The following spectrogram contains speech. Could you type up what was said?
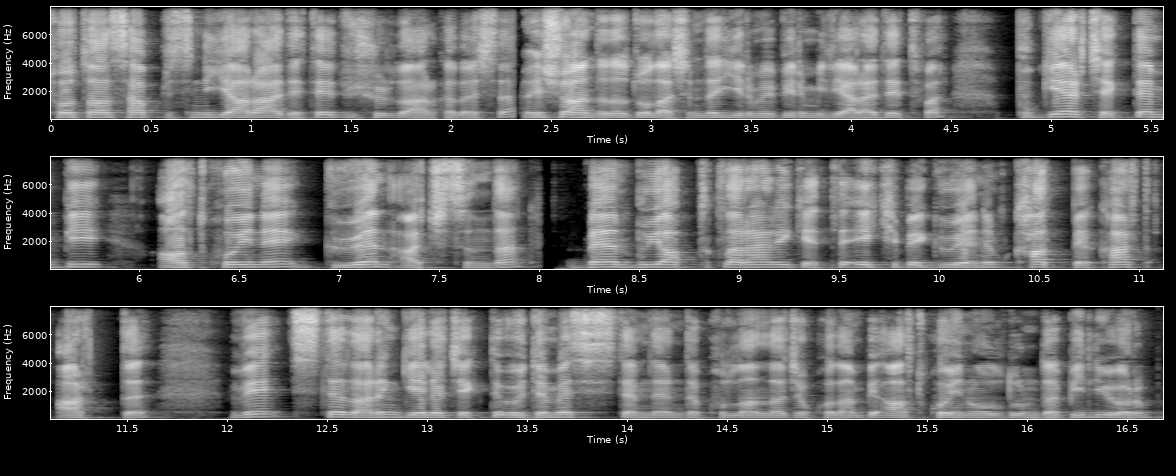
total supply'sini yarı adete düşürdü arkadaşlar. Ve şu anda da dolaşımda 21 milyar adet var. Bu gerçekten bir altcoin'e güven açısından ben bu yaptıkları hareketle ekibe güvenim kat be kat arttı. Ve Stellar'ın gelecekte ödeme sistemlerinde kullanılacak olan bir altcoin olduğunu da biliyorum.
